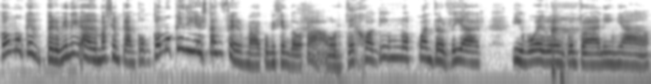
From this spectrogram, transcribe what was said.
¿Cómo que.? Pero viene además en plan, ¿cómo que Día está enferma? Como diciendo, o sea, os dejo aquí unos cuantos días y vuelvo y encuentro a la niña. O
